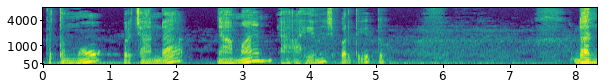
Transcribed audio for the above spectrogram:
ketemu bercanda nyaman ya akhirnya seperti itu. Dan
